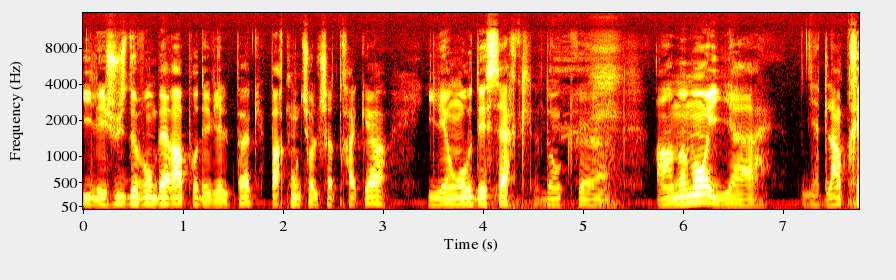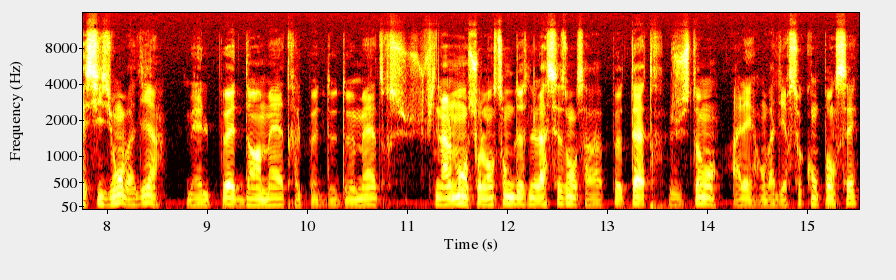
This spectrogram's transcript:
il est juste devant Berra pour dévier le puck. Par contre, sur le shot tracker, il est en haut des cercles. Donc, euh, à un moment, il y a, il y a de l'imprécision, on va dire. Mais elle peut être d'un mètre, elle peut être de deux mètres. Finalement, sur l'ensemble de la saison, ça va peut-être, justement, allez, on va dire se compenser.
